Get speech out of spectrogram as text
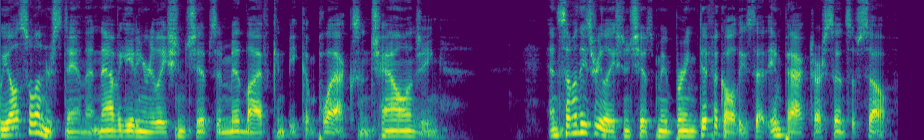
We also understand that navigating relationships in midlife can be complex and challenging. And some of these relationships may bring difficulties that impact our sense of self.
